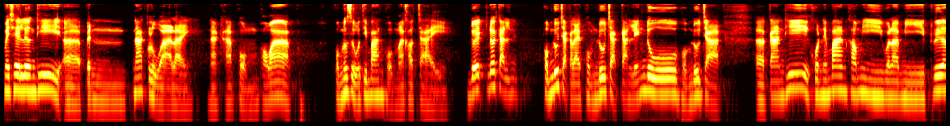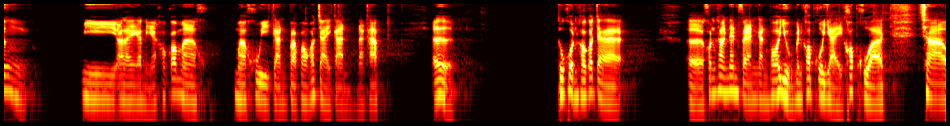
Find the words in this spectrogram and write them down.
ไม่ใช่เรื่องที่เอ่อเป็นน่ากลัวอะไรนะครับผมเพราะว่าผมรู้สึกว่าที่บ้านผมมาเข้าใจ ด้วยด้วยการผมดูจากอะไร ผมดูจากการเลี้ยงดู ผมดูจาก การที่คนในบ้านเขามีเวลามีเรื่องมีอะไรกันเนี้ยเขาก็มามาคุยกันปรับความเข้าใจกันนะครับ เออ ทุกคนเขาก็จะเอ่อค่อนข้างแน่นแฟนกันเพราะว่าอยู่เป็นครอบครัวใหญ่ครอบครัวชาว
